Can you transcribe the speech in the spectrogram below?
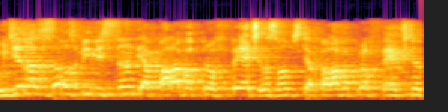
Um dia nós estamos ministrando e a palavra profética, nós falamos que a palavra profética,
